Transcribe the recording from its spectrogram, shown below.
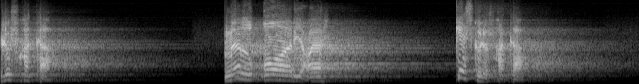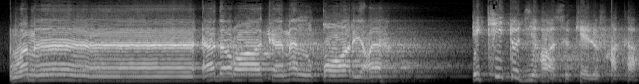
Le fracas. Qu'est-ce que le fracas? Et qui te dira ce qu'est le fracas?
